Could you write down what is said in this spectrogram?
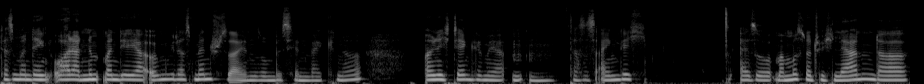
dass man denkt, oh, dann nimmt man dir ja irgendwie das Menschsein so ein bisschen weg, ne? Und ich denke mir, mm -mm, das ist eigentlich, also man muss natürlich lernen, da,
